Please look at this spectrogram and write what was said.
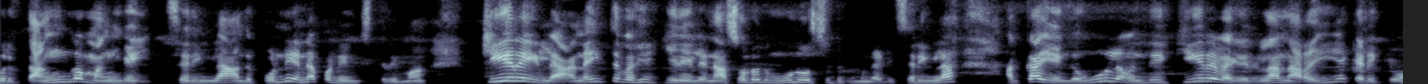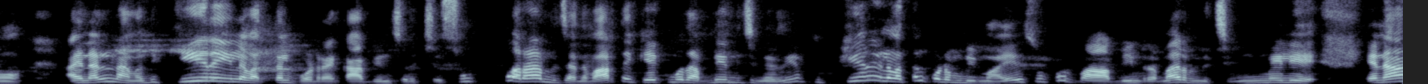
ஒரு தங்க மங்கை சரிங்களா? அந்த பொண்ணு என்ன பண்ணிருந்துச்சு தெரியுமா? கீரையில் அனைத்து வகை கீரையில் நான் சொல்றது மூணு வருஷத்துக்கு முன்னாடி சரிங்களா? அக்கா எங்க ஊர்ல வந்து கீரை வகைகள்லாம் நிறைய கிடைக்கும். அதனால நான் வந்து கீரையில வத்தல் போடுறேன்க்கா அப்படின்னு சொல்லிச்சு. சூப்பரா இருந்துச்சு. அந்த வார்த்தை கேட்கும்போது அப்படி இருந்துச்சுங்க. கீரையில் கீரையில வத்தல் போட முடியுமா? ஏ சூப்பர்ப்பா அப்படின்ற மாதிரி இருந்துச்சு உண்மையிலேயே. ஏன்னா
